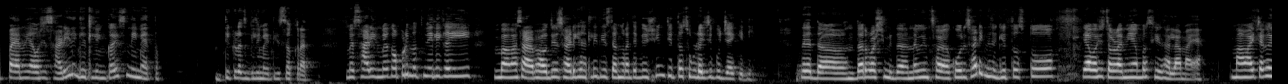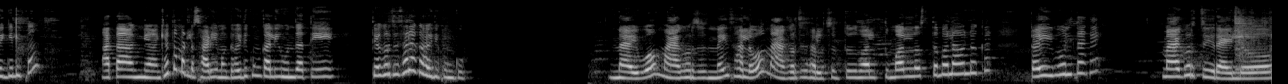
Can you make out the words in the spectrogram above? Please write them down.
पायाने यावर्षी साडी नाही घेतली काहीच नाही मी आता तिकडेच गेली माहिती सक्रात. मी साडी मी कपडे नेली काही. मामा सा भावची साडी घातली ती संक्रांती दिवशी तिथं सुडायची पूजा केली. द- दरवर्षी मी द- नवीन कोरी साडी घेत असतो यावर्षी थोडा नियम बसली झाला माया. मामाच्या घरी गेली का आता घेतो म्हटलं साडी मग हळदी कुंकाली होऊन जाते. त्या घरचं झालं का हळदी कुंकू? नाही व माझ्या घरचं नाही झालं व माझ्या घरचं झालं. तर तुम्हाला तुम्हाला नसतं बोलावलं का? काही बोलता काय? माझ्या घरचंही राहिलं.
